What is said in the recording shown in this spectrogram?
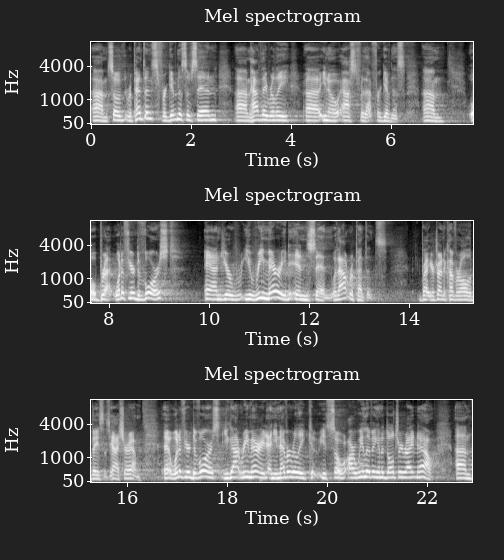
Um, so repentance, forgiveness of sin. Um, have they really, uh, you know, asked for that forgiveness? Um, well, Brett, what if you're divorced and you're you remarried in sin without repentance? Brett, you're trying to cover all the bases. Yeah, I sure am. Uh, what if you're divorced, you got remarried, and you never really, so are we living in adultery right now? Um,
